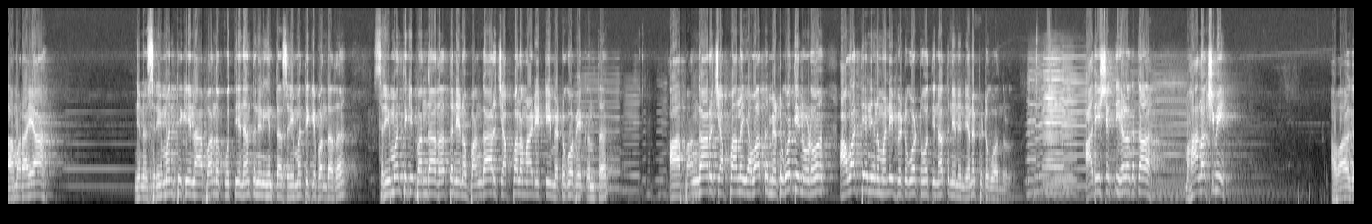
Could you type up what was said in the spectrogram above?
ರಾಮರಾಯ, ನಿನ್ನ ಶ್ರೀಮಂತಿಕೆ ನಾ ಬಂದು ಅಂತ ನಿನಗಿಂತ ಶ್ರೀಮಂತಿಕೆ ಬಂದದ. ಶ್ರೀಮಂತಿಕೆ ಬಂದಾದತ್ತ ನೀನು ಬಂಗಾರ ಚಪ್ಪಲ ಮಾಡಿಟ್ಟು ಮೆಟ್ಕೋಬೇಕಂತ ಆ ಬಂಗಾರ ಚಪ್ಪಾಲ ಯಾವತ್ತ ಮೆಟ್ಕೋತಿ ನೋಡು, ಅವತ್ತೇ ನಿನ್ನ ಮನೆ ಬಿಟ್ಕೊಟ್ಟು ಹೋತಿನತ್ ನಿನ್ನ ನೆನಪಿಟ್ಕೋ ಅಂದಳು. ಆದಿಶಕ್ತಿ ಹೇಳಕತ್ತ, ಮಹಾಲಕ್ಷ್ಮಿ, ಅವಾಗ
